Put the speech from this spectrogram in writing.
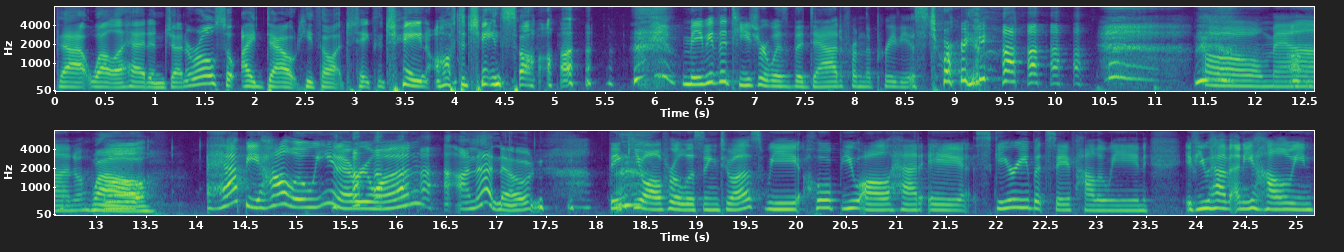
that well ahead in general, so I doubt he thought to take the chain off the chainsaw. Maybe the teacher was the dad from the previous story. oh man! wow. Well, happy Halloween, everyone. On that note, Thank you all for listening to us. We hope you all had a scary but safe Halloween. If you have any Halloween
